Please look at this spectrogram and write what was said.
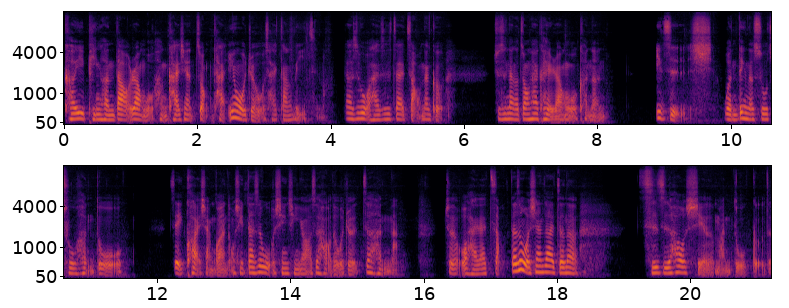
可以平衡到让我很开心的状态，因为我觉得我才刚离职嘛，但是我还是在找那个，就是那个状态可以让我可能一直稳定的输出很多这一块相关的东西，但是我心情又要是好的，我觉得这很难，就我还在找。但是我现在真的辞职后写了蛮多歌的，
